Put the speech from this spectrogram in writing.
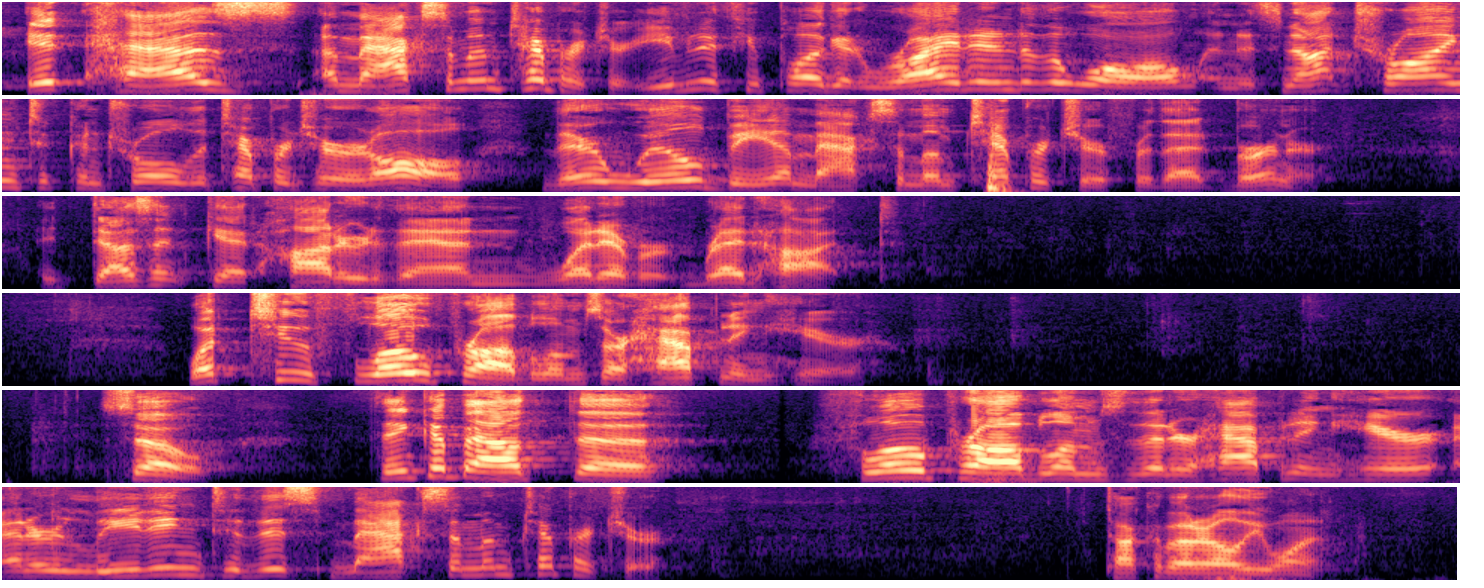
it has a maximum temperature. Even if you plug it right into the wall and it's not trying to control the temperature at all, there will be a maximum temperature for that burner. It doesn't get hotter than whatever, red hot. What two flow problems are happening here? So think about the flow problems that are happening here and are leading to this maximum temperature. Talk about it all you want.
